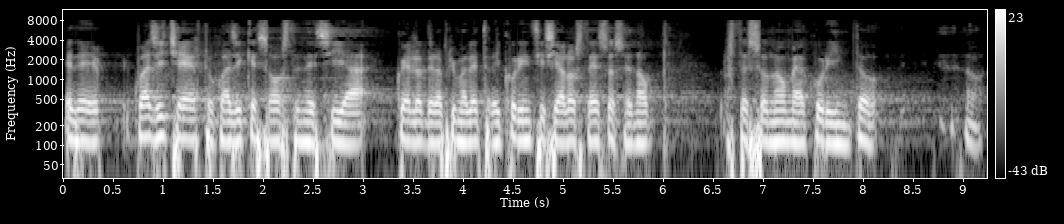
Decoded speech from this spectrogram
Ed è quasi certo, quasi che Sostene sia quello della prima lettera ai Corinzi sia lo stesso, se no lo stesso nome a Corinto no,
